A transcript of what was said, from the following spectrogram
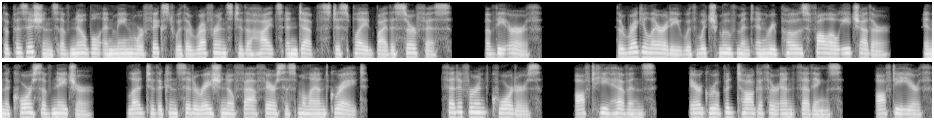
The positions of noble and mean were fixed with a reference to the heights and depths displayed by the surface of the earth. The regularity with which movement and repose follow each other, in the course of nature, led to the consideration of fa versus meland great. The different quarters, oft he heavens, air grouped together and thethings, oft earth,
